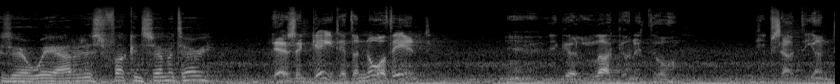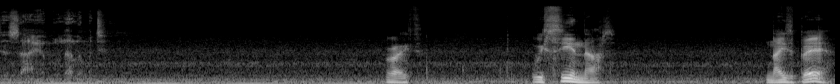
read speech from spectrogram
Is there a way out of this fucking cemetery? There's a gate at the north end. Yeah, you got a lock on it, though. Keeps out the undesirable element. Right. We seeing that. Nice bear.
